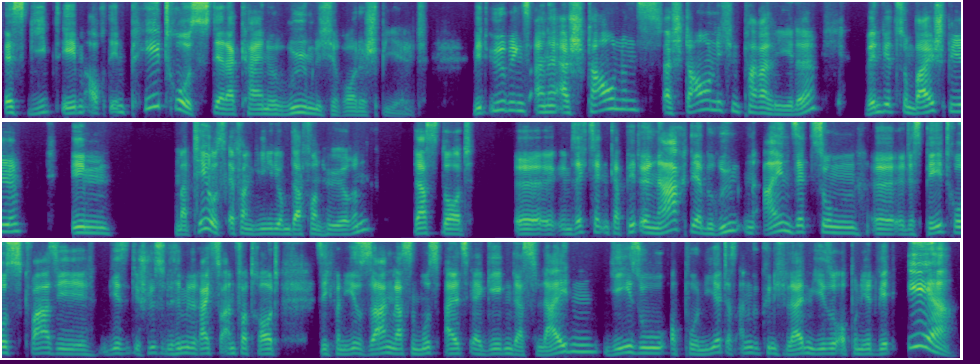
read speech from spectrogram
es gibt eben auch den Petrus, der da keine rühmliche Rolle spielt. Mit übrigens einer erstaunlichen Parallele, wenn wir zum Beispiel im Matthäusevangelium davon hören, dass dort äh, im 16. Kapitel nach der berühmten Einsetzung äh, des Petrus quasi, dir sind die Schlüssel des Himmelreichs so anvertraut, sich von Jesus sagen lassen muss, als er gegen das Leiden Jesu opponiert, das angekündigte Leiden Jesu opponiert, wird er,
